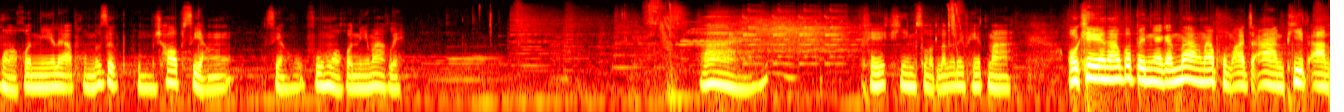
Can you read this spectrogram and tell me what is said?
หัวคนนี้เลยอะผมรู้สึกผมชอบเสียงเสียงฟูหัวคนนี้มากเลยอ้เค้กครีมสดแล้วก็ได้เพชรมา โอเคนะก็เป็นไงกันบ้างนะ ผมอาจจะอ่านผิดอ่าน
